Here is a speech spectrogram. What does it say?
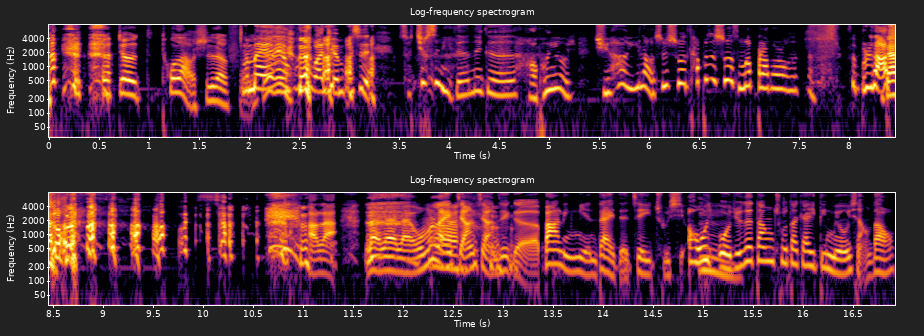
就托老师的福。没有，不是完全不是，说就是你的那个好朋友徐浩宇老师说，他不是说什么巴拉巴拉，这不是他说的。好啦，来来来，我们来讲讲这个八零年代的这一出戏。哦，我我觉得当初大家一定没有想到。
